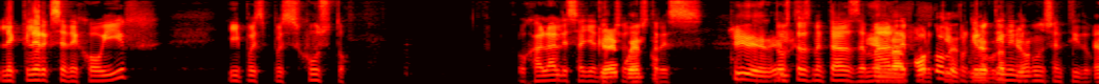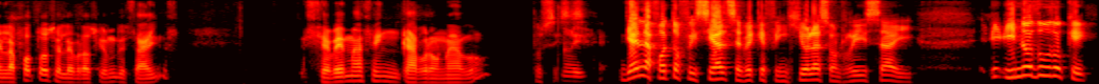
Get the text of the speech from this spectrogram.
Leclerc se dejó ir y pues, pues justo. Ojalá les haya Qué dicho bueno. dos, tres, Sí, en, dos, tres mentadas de madre porque, de porque no tiene ningún sentido. en la foto de celebración de Sainz, se ve más encabronado. Pues sí. Ya en la foto oficial se ve que fingió la sonrisa y, y, y no dudo que,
